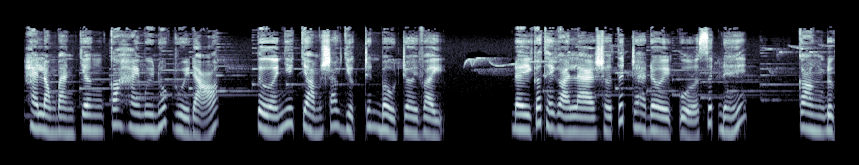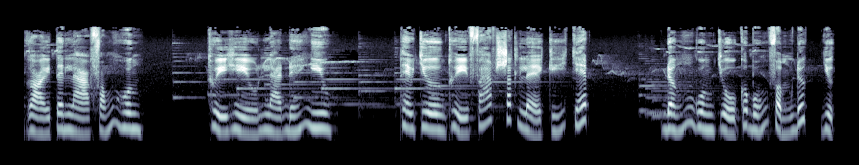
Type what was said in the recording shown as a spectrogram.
Hai lòng bàn chân có 20 nốt ruồi đỏ, tựa như chòm sao dực trên bầu trời vậy. Đây có thể gọi là sự tích ra đời của xích đế, còn được gọi tên là phóng huân. Thụy hiệu là đế nghiêu. Theo trường Thụy Pháp sách lệ ký chép, đấng quân chủ có bốn phẩm đức dực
